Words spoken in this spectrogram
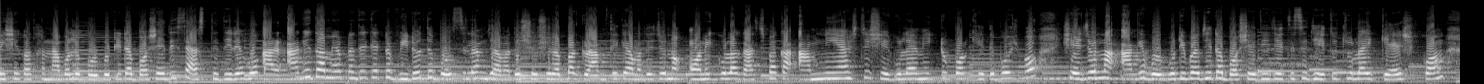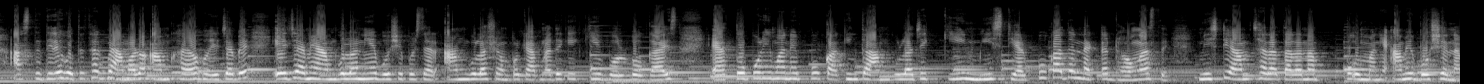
বেশি কথা না বলে বরবটিটা বসাই দিচ্ছে আস্তে ধীরে হোক। আর আগে তো আমি আপনাদেরকে একটা ভিডিওতে বলছিলাম যে, আমাদের শ্বশুর আব্বা গ্রাম থেকে আমাদের জন্য অনেকগুলো গাছ পাকা আম নিয়ে আসছে, সেগুলো আমি একটু পর খেতে বসবো। সেই জন্য আগে বরবটি বাজিটা বসাই দিয়ে যেতেছে, যেহেতু চুলায় গ্যাস কম, আস্তে ধীরে হতে থাকবে, আমারও আম খাওয়া হয়ে যাবে। এই যে আমি আমগুলো নিয়ে বসে পড়ছি, আর আমগুলো সম্পর্কে আপনাদেরকে কি বলব গাইস এত পরিমাণে পোকা, কিন্তু আমগুলা যে কি মিষ্টি, আর পোকাদের না একটা ঢং আছে। মিষ্টি আম ছাড়া তারা না মানে আমি বসে না।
